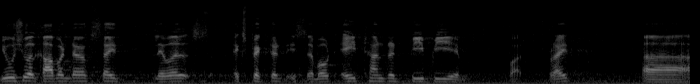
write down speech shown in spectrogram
usual carbon dioxide levels expected is about 800 ppm, right? Uh,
